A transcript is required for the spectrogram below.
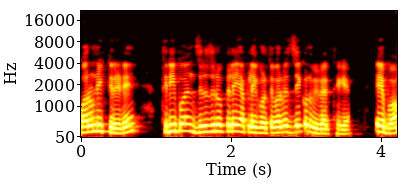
করণিক ট্রেডে থ্রি পয়েন্ট জিরো জিরো পেলেই অ্যাপ্লাই করতে পারবে যে কোনো বিভাগ থেকে। এবং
